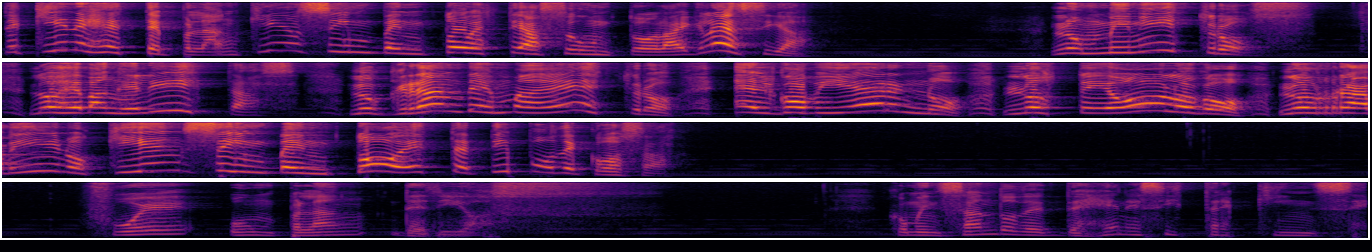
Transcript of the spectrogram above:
¿De quién es este plan? ¿Quién se inventó este asunto? ¿La iglesia? Los ministros, los evangelistas, los grandes maestros, el gobierno, los teólogos, los rabinos. ¿Quién se inventó este tipo de cosas? Fue un plan de Dios. Comenzando desde Génesis 3.15,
